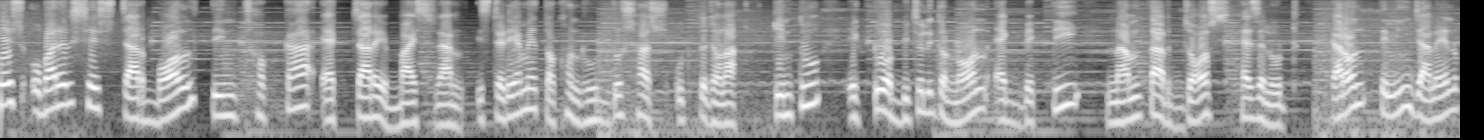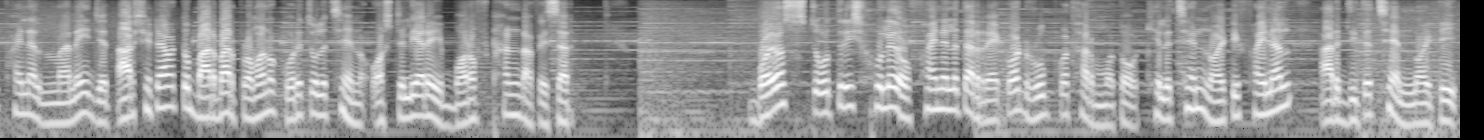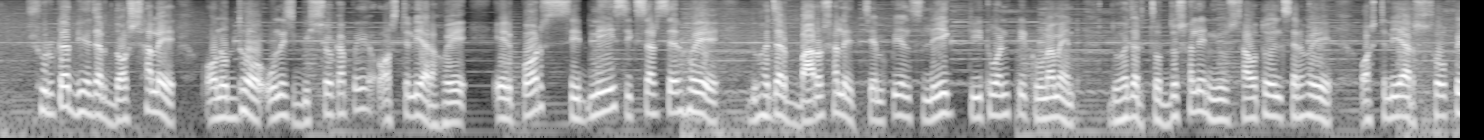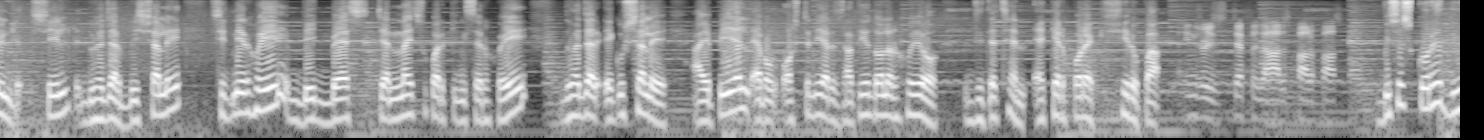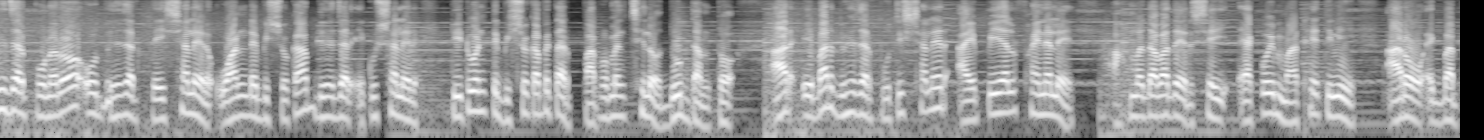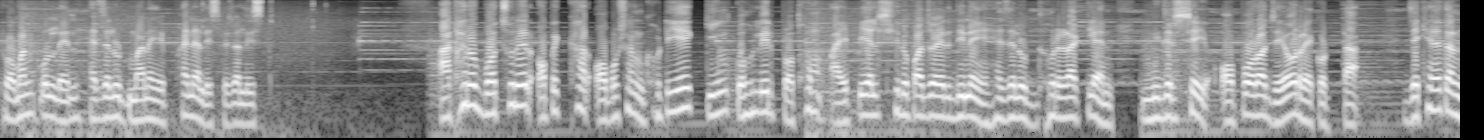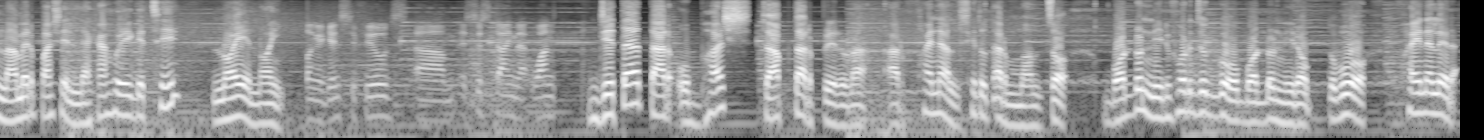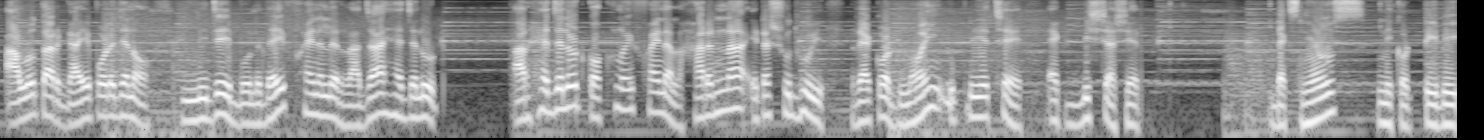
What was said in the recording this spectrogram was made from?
শেষ ওভারের শেষ চার বল, তিন ছক্কা, এক চারে বাইশ রান। স্টেডিয়ামে তখন রুদ্ধশ্বাস উত্তেজনা। কিন্তু একটুও বিচলিত নন এক ব্যক্তি, নাম তার জস হ্যাজেলউড। কারণ তিনি জানেন ফাইনাল মানেই যে, আর সেটা তো বারবার প্রমাণও করে চলেছেন অস্ট্রেলিয়ার এই বরফ ঠান্ডা পেসার। বয়স চৌত্রিশ হলেও ফাইনালে তার রেকর্ড রূপকথার মতো। খেলেছেন নয়টি ফাইনাল আর জিতেছেন নয়টি। শুরুটা দুই হাজার দশ সালে অনূর্ধ্ব উনিশ বিশ্বকাপে অস্ট্রেলিয়ার হয়ে এরপর সিডনি সিক্সার্সের হয়ে দুই হাজার বারো সালে champions league T twenty tournament দু হাজার চোদ্দ সালে নিউ সাউথ ওয়েলসের হয়ে অস্ট্রেলিয়ার শোফিল্ড শিল্ড দু হাজার বিশ সালে সিডনির হয়ে বিগ ব্যাশ চেন্নাই সুপার কিংসের হয়ে দুই হাজার একুশ সালে আইপিএল এবং অস্ট্রেলিয়ার জাতীয় দলের হয়েও জিতেছেন একের পর এক শিরোপা. বিশেষ করে দুই হাজার পনেরো ও দুই হাজার তেইশ সালের ওয়ানডে বিশ্বকাপ দুই হাজার একুশ সালের টি টোয়েন্টি বিশ্বকাপে তার পারফরমেন্স ছিল দুর্দান্ত। আর এবার দুই হাজার পঁচিশ সালের আইপিএল ফাইনালে আহমেদাবাদের সেই একই মাঠে তিনি আরও একবার প্রমাণ করলেন হ্যাজেলউড মানে ফাইনাল স্পেশালিস্ট আঠারো বছরের অপেক্ষার অবসান ঘটিয়ে কিং কোহলির প্রথম আইপিএল শিরোপা জয়ের দিনে হ্যাজেলউড ধরে রাখলেন নিজের সেই অপরাজেয় রেকর্ডটা যেখানে তার নামের পাশে লেখা হয়ে গেছে, নয়ে নয়। Um, জেতা তার অভ্যাস চাপ তার প্রেরণা আর ফাইনাল সে তো তার মঞ্চ। বড্ড নির্ভরযোগ্য বড্ড নীরব। তবুও ফাইনালের আলো তার গায়ে পড়ে যেন নিজেই বলে দেয় ফাইনালের রাজা হ্যাজেলুড আর হ্যাজেলুড কখনোই ফাইনাল হারেন না এটা শুধুই রেকর্ড নয় রূপ নিয়েছে এক বিশ্বাসের। ডেক্স নিউজ নিকট টিভি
